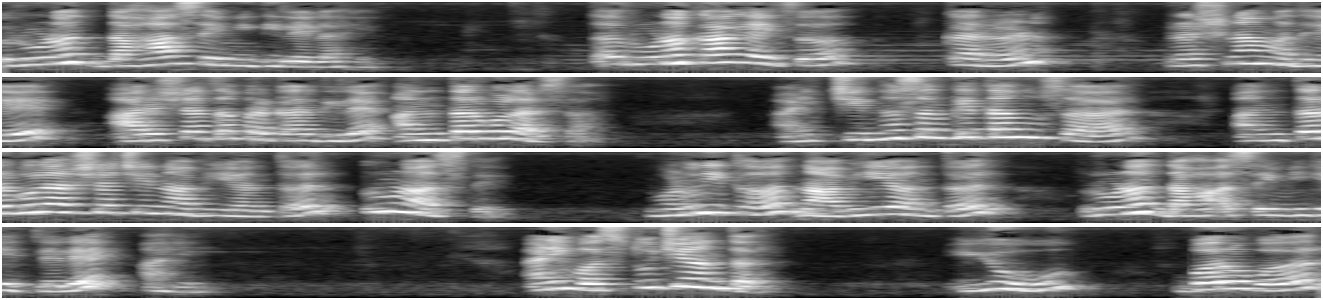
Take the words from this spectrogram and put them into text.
ऋण दहा सेमी दिलेलं आहे. तर ऋण का घ्यायचं? कारण प्रश्नामध्ये आरशाचा प्रकार दिलाय अंतर्गोल आरसा. आणि चिन्ह संकेतानुसार अंतर्गोल आरशाची नाभी अंतर ऋण असते. म्हणून इथं नाभीय अंतर ऋण दहा सेमी घेतलेले आहे. आणि वस्तूचे अंतर यू बरोबर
